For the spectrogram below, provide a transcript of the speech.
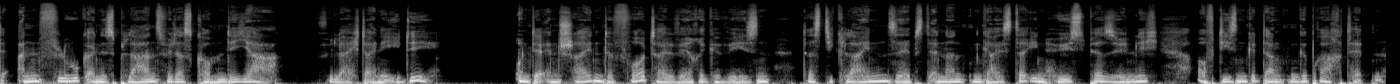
der Anflug eines Plans für das kommende Jahr, vielleicht eine Idee. Und der entscheidende Vorteil wäre gewesen, dass die kleinen selbsternannten Geister ihn höchstpersönlich auf diesen Gedanken gebracht hätten.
